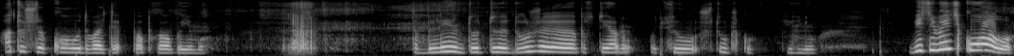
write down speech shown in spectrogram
А точно колу давайте попробуємо. Та блін, тут дуже постійно оцю штучку фігню. Візьміть колу.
